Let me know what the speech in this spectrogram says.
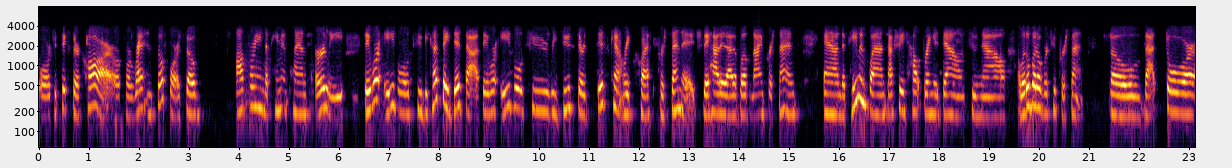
or to fix their car or for rent and so forth. So offering the payment plans early, they were able to, because they did that, they were able to reduce their discount request percentage. They had it at above 9%. And the payment plans actually helped bring it down to now a little bit over 2%. So that store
